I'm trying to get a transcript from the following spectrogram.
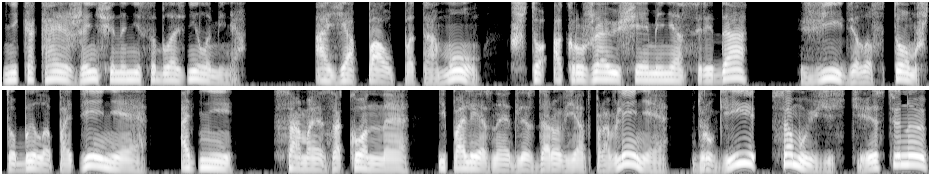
никакая женщина не соблазнила меня, а я пал потому, что окружающая меня среда видела в том, что было падение, одни самое законное и полезное для здоровья отправление, другие — самую естественную,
